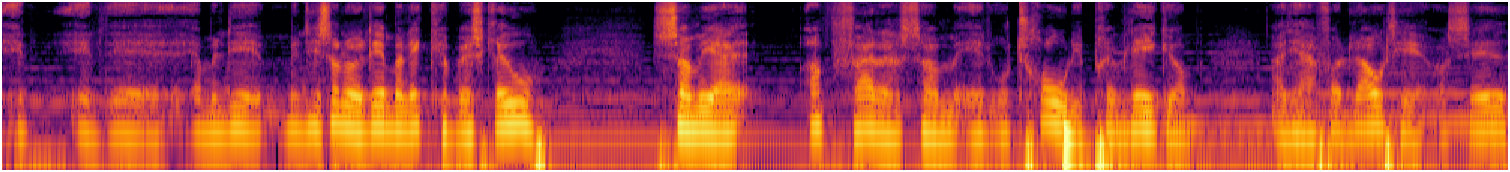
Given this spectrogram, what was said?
et, et, et jamen det, men det er sådan noget, det man ikke kan beskrive, som jeg opfatter som et utroligt privilegium, at jeg har fået lov til at sidde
